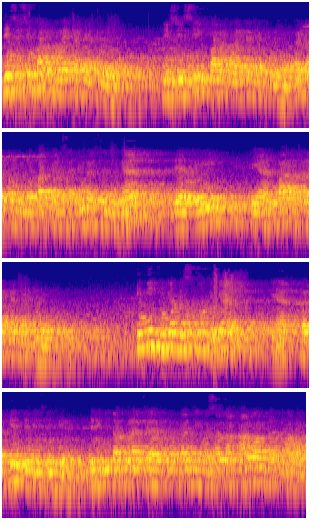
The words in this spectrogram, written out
di sisi para malaikat yang mulia. Di sisi para malaikat yang mulia, mereka akan mendapatkan sanjungan-sanjungan dari ya para yang mulia. Ini juga disebut dengan ya bagian dari zikir. Jadi kita belajar mengkaji masalah halal dan haram.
